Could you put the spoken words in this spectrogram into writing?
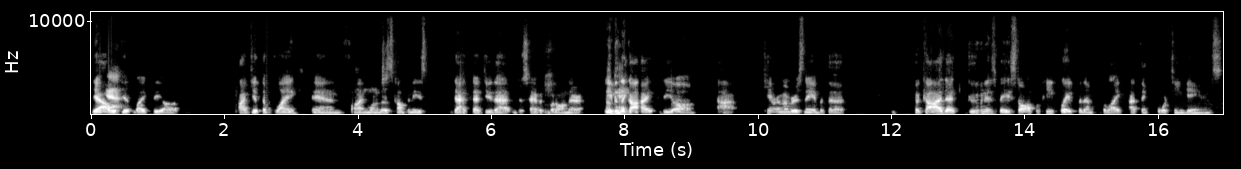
Yeah, I would get like the uh I'd get the blank and find one of those Just- companies that that do that and just have it put on there. Even the guy, the um I can't remember his name, but the the guy that Goon is based off of, he played for them for like I think 14 games.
